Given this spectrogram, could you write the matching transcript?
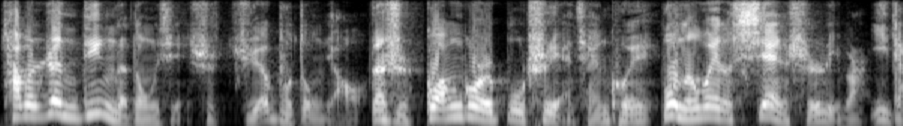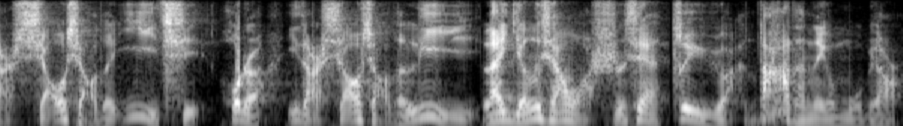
他们认定的东西是绝不动摇。但是光棍不吃眼前亏，不能为了现实里边一点小小的义气或者一点小小的利益来影响我实现最远大的那个目标。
